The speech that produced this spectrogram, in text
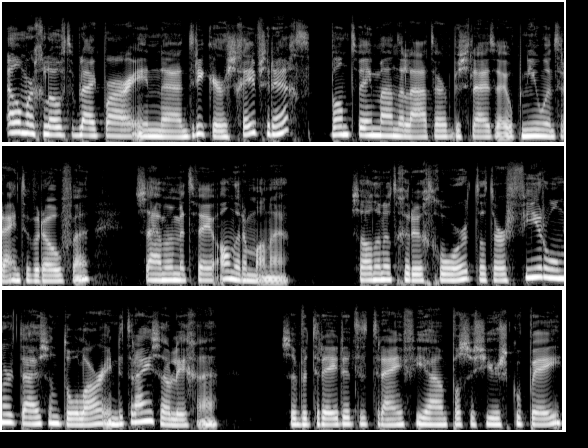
Elmer geloofde blijkbaar in uh, drie keer scheepsrecht, want twee maanden later besluit hij opnieuw een trein te beroven, samen met twee andere mannen. Ze hadden het gerucht gehoord dat er 400.000 dollar in de trein zou liggen. Ze betreden de trein via een passagierscoupé,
